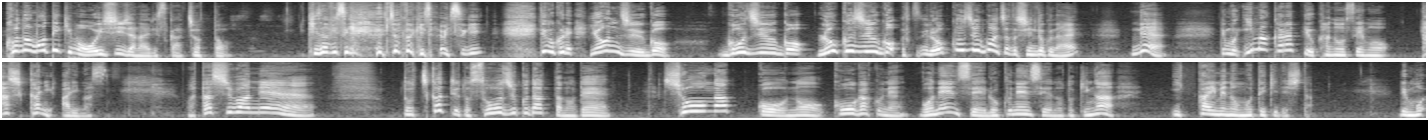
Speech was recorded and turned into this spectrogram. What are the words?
このモテ期も美味しいじゃないですかちょっと。刻みすぎ ちょっと刻みすぎ？でもこれ45 55、65、65はちょっとしんどくない？ねでも今からっていう可能性も確かにあります。私はね、どっちかっていうと早熟だったので、小学校の高学年5年生6年生の時が1回目のモテ期でした。でも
